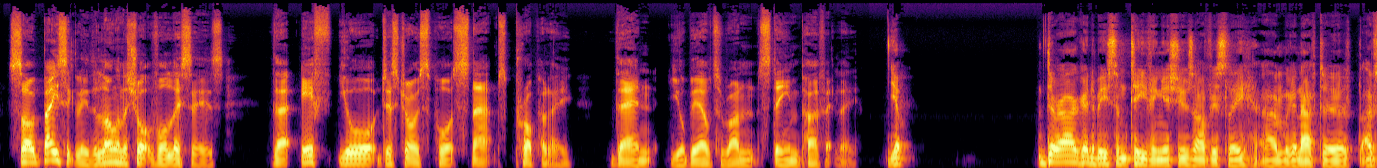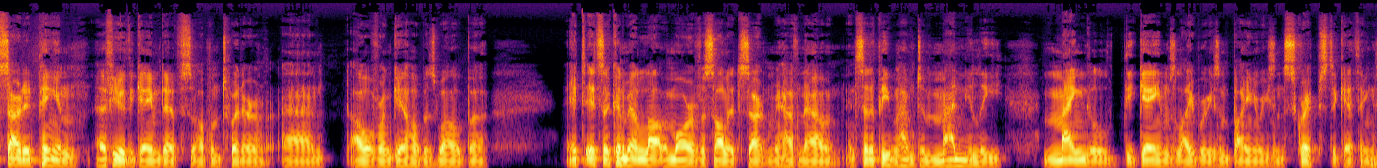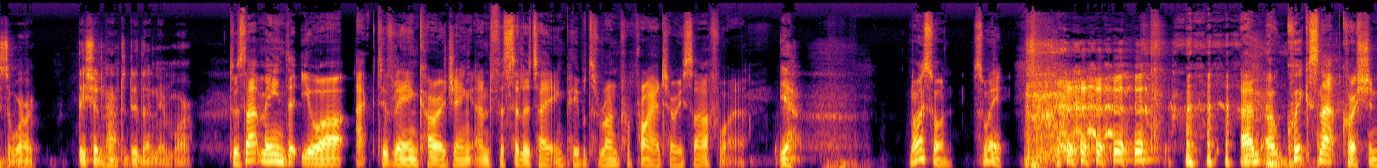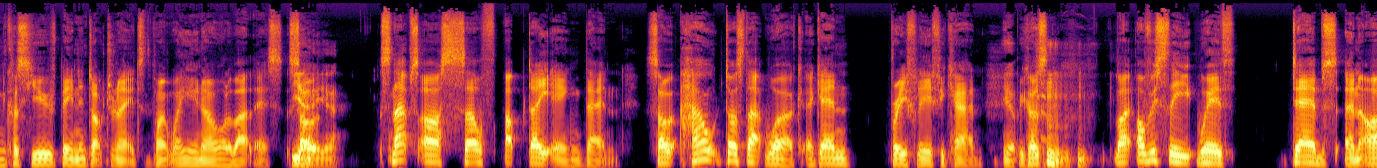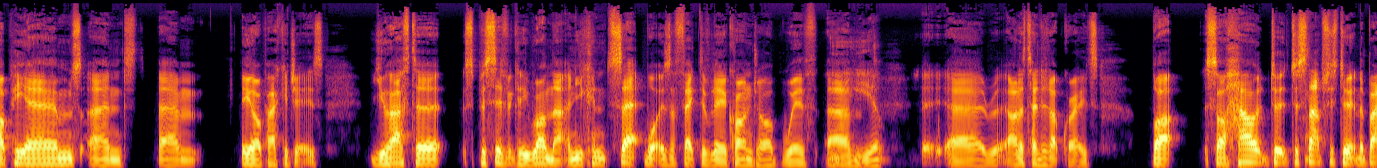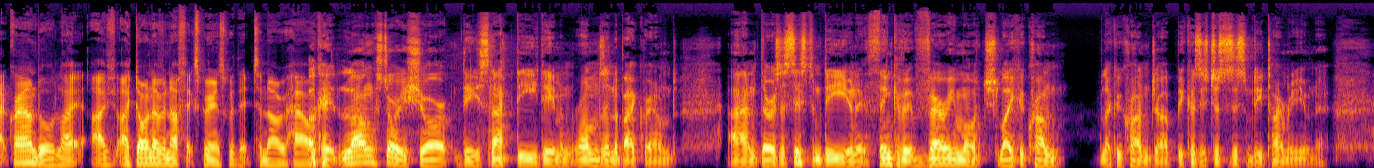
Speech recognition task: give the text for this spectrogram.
So basically, the long and the short of all this is that if your distro supports snaps properly, then you'll be able to run Steam perfectly. Yep. There are going to be some teething issues, obviously. Um, we're going to have to. I've started pinging a few of the game devs up on Twitter and over on GitHub as well, but it, it's going to be a lot more of a solid start than we have now. Instead of people having to manually mangle the game's libraries and binaries and scripts to get things to work, they shouldn't have to do that anymore. Does that mean that you are actively encouraging and facilitating people to run proprietary software? Yeah. Nice one. Sweet. um, a quick snap question because you've been indoctrinated to the point where you know all about this. So yeah, yeah. snaps are self updating then. So how does that work? Again, briefly if you can. Yep. Because like obviously with debs and RPMs and um, ER packages, you have to specifically run that, and you can set what is effectively a cron job with um, yep. uh, unattended upgrades. But so how do, do snaps just do it in the background, or like I've, I don't have enough experience with it to know how? Okay, long story short, the snapd daemon runs in the background, and there's a systemd unit. Think of it very much like a cron, like a cron job, because it's just a systemd timer unit.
